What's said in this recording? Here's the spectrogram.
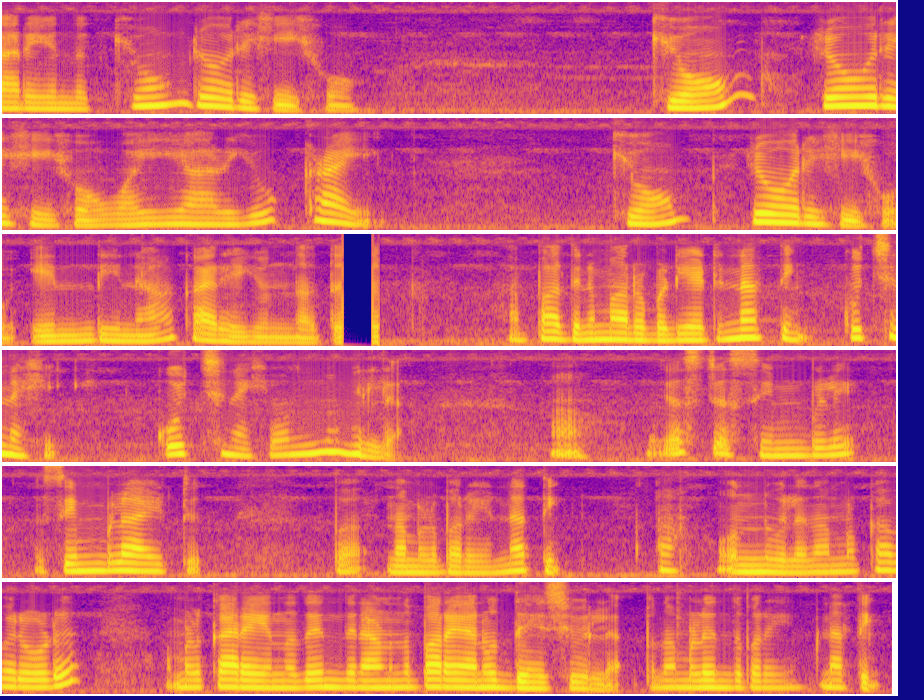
കരയുന്നത്? ക്യോം രോ രഹിഹോ ക്യോം രോ രഹിഹോ വൈ ആർ യു ക്രൈങ് ക്യോം രോ രഹിഹോ എന്തിനാ കരയുന്നത്? അപ്പം അതിന് മറുപടിയായിട്ട് നത്തിങ് കുച്ച് നഹി കുച്ച് നഹി ഒന്നുമില്ല. ആ ജസ്റ്റ് സിമ്പിളി സിമ്പിളായിട്ട് ഇപ്പോൾ നമ്മൾ പറയും നത്തിങ് ആ ഒന്നുമില്ല. നമുക്ക് അവരോട് നമ്മൾ കരയുന്നത് എന്തിനാണെന്ന് പറയാൻ ഉദ്ദേശമില്ല. അപ്പോൾ നമ്മൾ എന്ത് പറയും? നത്തിങ്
